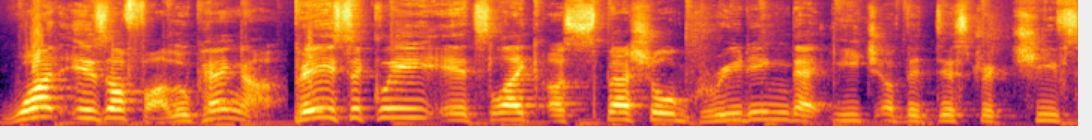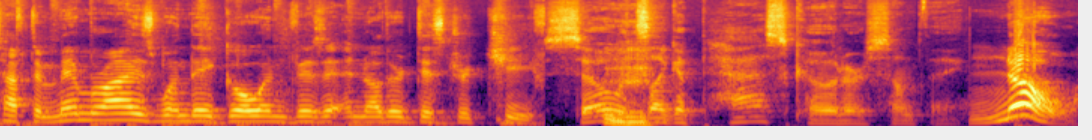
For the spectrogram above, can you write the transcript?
What is a falupenga? Basically, it's like a special greeting that each of the district chiefs have to memorize when they go and visit another district chief. So mm. it's like a passcode or something. No,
